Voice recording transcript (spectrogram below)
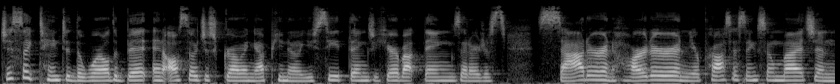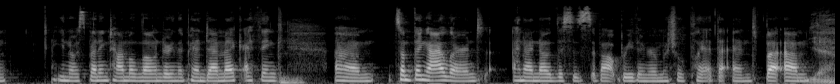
just like tainted the world a bit and also just growing up, you know, you see things, you hear about things that are just sadder and harder and you're processing so much and you know, spending time alone during the pandemic. I think um, something I learned, and I know this is about breathing room, which we'll play at the end, but um, Yeah.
